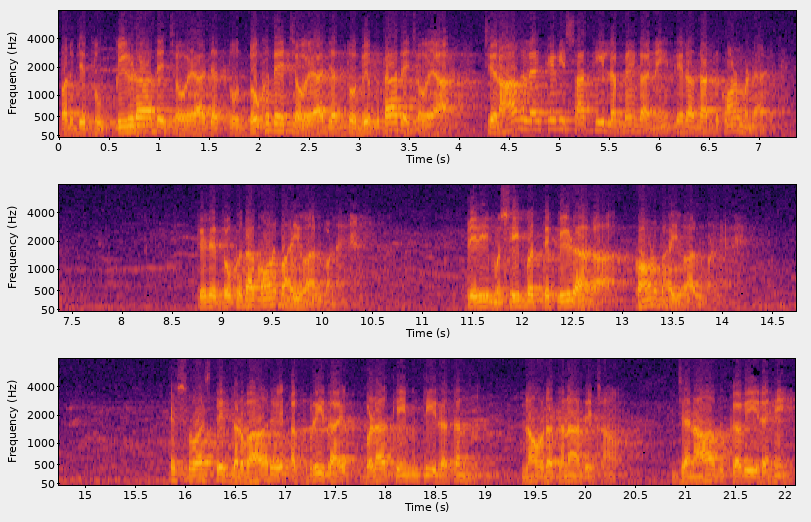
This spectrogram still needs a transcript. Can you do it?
ਪਰ ਜੇ ਤੂੰ ਪੀੜਾ ਦੇ ਚ ਹੋਇਆ ਜਦ ਤੂੰ ਦੁੱਖ ਦੇ ਚ ਹੋਇਆ ਜਦ ਤੂੰ ਵਿਪਤਾ ਦੇ ਚ ਹੋਇਆ, ਚਿਰਾਗ ਲੈ ਕੇ ਵੀ ਸਾਥੀ ਲੱਭੇਗਾ ਨਹੀਂ, ਤੇਰਾ ਦਰਦ ਕੌਣ ਵੰਡਾਏ ਤੇਰੇ ਦੁੱਖ ਦਾ ਕੌਣ ਭਾਈਵਾਲ ਬਣਿਆ? ਤੇਰੀ ਮੁਸੀਬਤ ਤੇ ਪੀੜਾ ਦਾ ਕੌਣ ਭਾਈਵਾਲ ਬਣਿਆ? ਇਸ ਵਾਸਤੇ ਦਰਬਾਰ ਅਕਬਰੀ ਦਾ ਇੱਕ ਬੜਾ ਕੀਮਤੀ ਰਤਨ, ਨੌ ਰਤਨਾ ਦੇ ਚੋਂ ਜਨਾਬ ਕਵੀ ਰਹੇ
